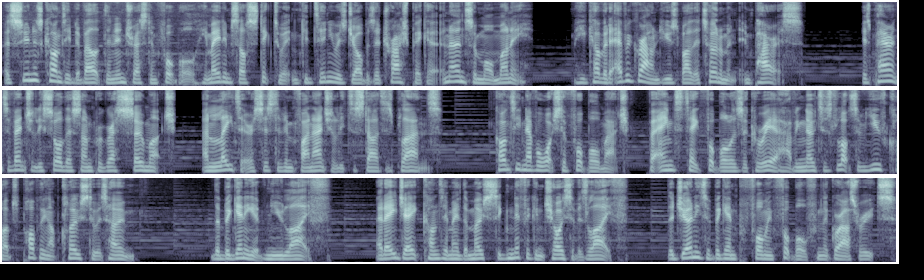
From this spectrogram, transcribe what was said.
As soon as Kante developed an interest in football, he made himself stick to it and continue his job as a trash picker and earn some more money. He covered every ground used by the tournament in Paris. His parents eventually saw their son progress so much and later assisted him financially to start his plans. Kante never watched a football match, but aimed to take football as a career, having noticed lots of youth clubs popping up close to his home. The beginning of new life. At age 8, Kante made the most significant choice of his life the journey to begin performing football from the grassroots.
